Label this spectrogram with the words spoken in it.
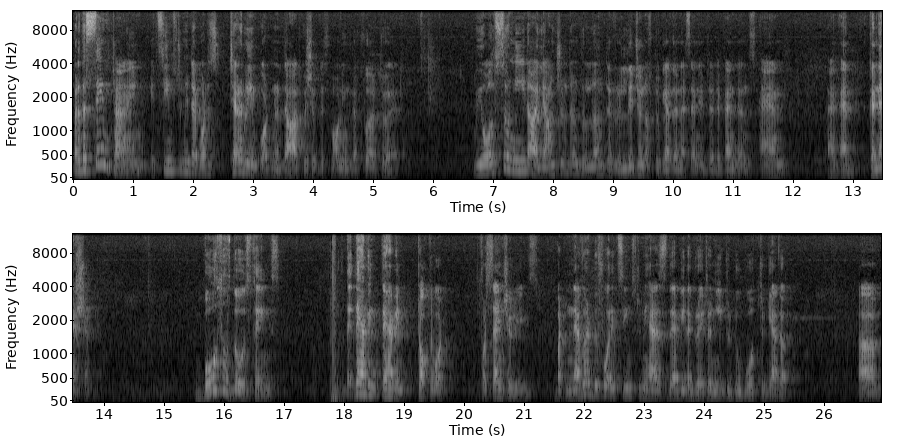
But at the same time, it seems to me that what is terribly important, and the Archbishop this morning referred to it, we also need our young children to learn the religion of togetherness and interdependence and, and, and connection. Both of those things, they, they, have been, they have been talked about for centuries, but never before it seems to me has there been a greater need to do both together. Um,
